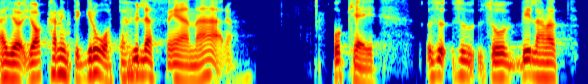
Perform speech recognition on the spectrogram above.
äh, jag, jag kan inte gråta hur ledsen jag än är. Okej, okay. så, så, så vill han att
